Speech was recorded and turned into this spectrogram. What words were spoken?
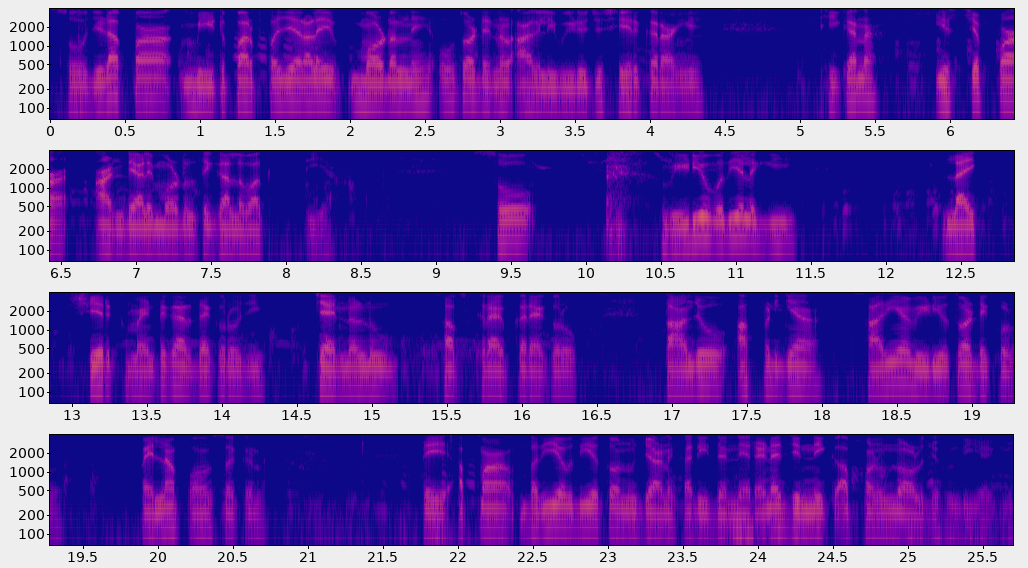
ਸੋ ਜਿਹੜਾ ਆਪਾਂ ਮੀਟ ਪਰਪਸ ਵਾਲੇ ਮਾਡਲ ਨੇ, ਉਹ ਤੁਹਾਡੇ ਨਾਲ ਅਗਲੀ ਵੀਡੀਓ 'ਚ ਸ਼ੇਅਰ ਕਰਾਂਗੇ। ਠੀਕ ਹੈ ਨਾ? ਇਸ 'ਚ ਆਪਾਂ ਆਂਡੇ ਵਾਲੇ ਮਾਡਲ ਤੇ ਗੱਲਬਾਤ ਕੀਤੀ ਆ। ਸੋ ਵੀਡੀਓ ਵਧੀਆ ਲੱਗੀ ਲਾਈਕ ਸ਼ੇਅਰ ਕਮੈਂਟ ਕਰਦਿਆ ਕਰੋ ਜੀ। ਚੈਨਲ ਨੂੰ ਸਬਸਕ੍ਰਾਈਬ ਕਰਿਆ ਕਰੋ ਤਾਂ ਜੋ ਆਪਣੀਆਂ ਸਾਰੀਆਂ ਵੀਡੀਓ ਤੁਹਾਡੇ ਕੋਲ ਪਹਿਲਾਂ ਪਹੁੰਚ ਸਕਣ। ਤੇ ਆਪਾਂ ਵਧੀਆ ਵਧੀਆ ਤੁਹਾਨੂੰ ਜਾਣਕਾਰੀ ਦਿੰਦੇ ਰਹਿਣਾ, ਜਿੰਨੀ ਕੁ ਆਪਾਂ ਨੂੰ ਨੌਲੇਜ ਹੁੰਦੀ ਹੈਗੀ।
